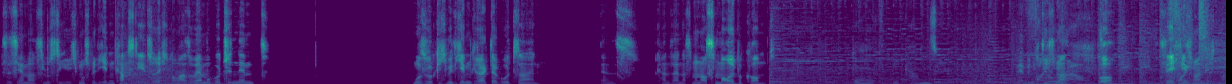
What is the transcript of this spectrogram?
Das ist ja immer das Lustige. Ich muss mit jedem Kampfstil zurechtkommen. Also wer Mugojin nimmt, muss wirklich mit jedem Charakter gut sein. Denn es kann sein, dass man aufs Maul bekommt. Wer bin ich diesmal? Oh, sehe ich diesmal nicht mal.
